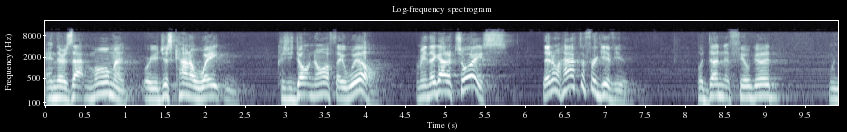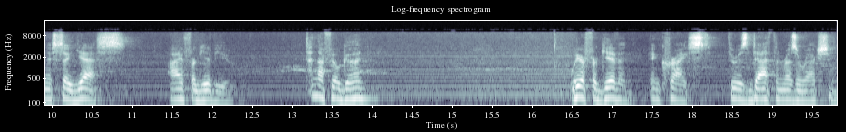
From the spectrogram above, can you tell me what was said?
And there's that moment where you're just kind of waiting because you don't know if they will. I mean, they got a choice. They don't have to forgive you. But doesn't it feel good when they say, Yes, I forgive you? Doesn't that feel good? We are forgiven in Christ through his death and resurrection.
